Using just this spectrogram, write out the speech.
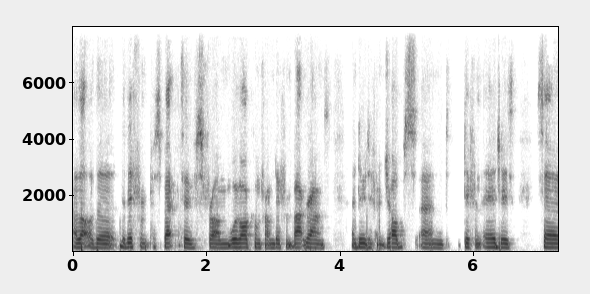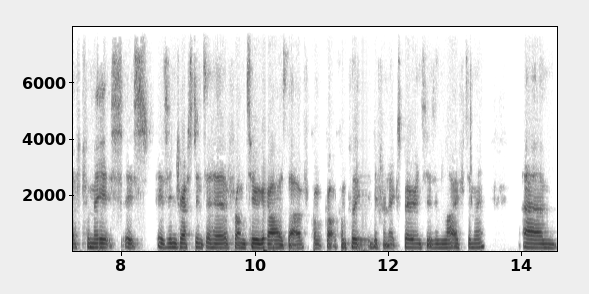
a lot of the, the different perspectives from, we've all come from different backgrounds and do different jobs and different ages. So for me, it's it's it's interesting to hear from two guys that have com- got completely different experiences in life to me. Um,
